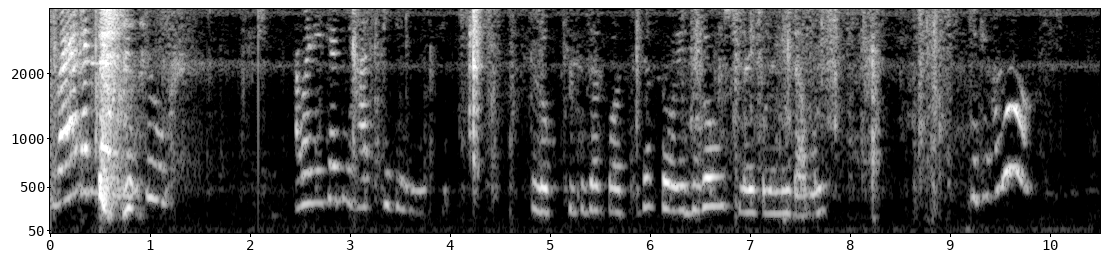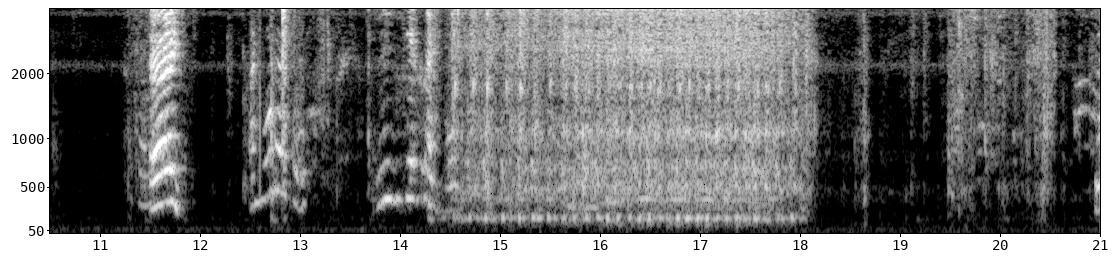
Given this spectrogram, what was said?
আমার এটা আমি হাত কেটে নিয়েছি লক্ষ্মী পূজার পর থেকে তো এইদিকেও সেলাই করে নিই ডাবল এই! তো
